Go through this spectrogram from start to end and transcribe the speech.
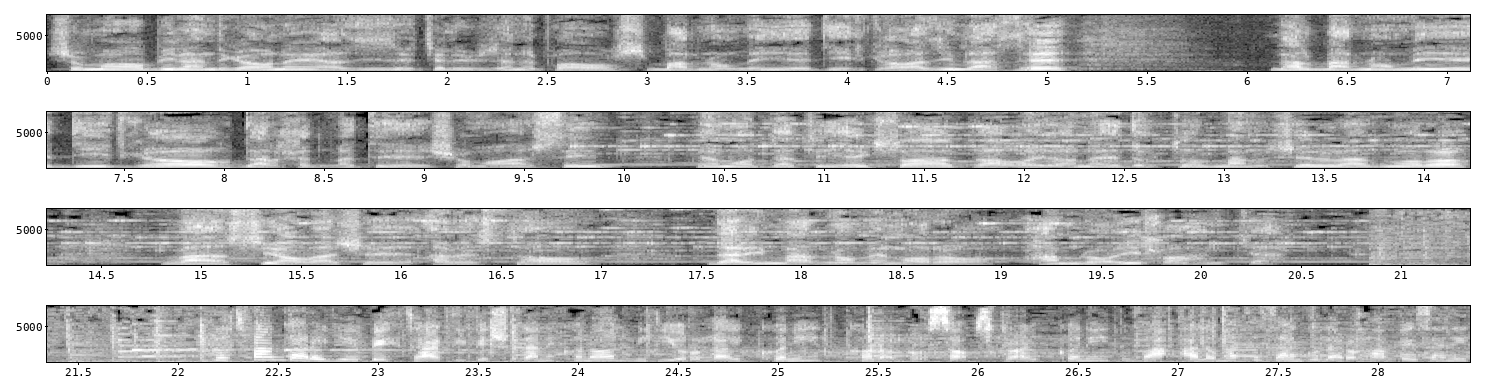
شما بینندگان عزیز تلویزیون پارس برنامه دیدگاه. از این لحظه در برنامه دیدگاه در خدمت شما هستیم. به مدت یک ساعت و آقایان دکتر منوچر رزمارا و سیاوش اوستا در این برنامه ما را همراهی خواهند کرد. لطفا برای بهتر دیده شدن کانال ویدیو رو لایک کنید کانال رو subscribe کنید و علامت زنگوله رو هم بزنید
